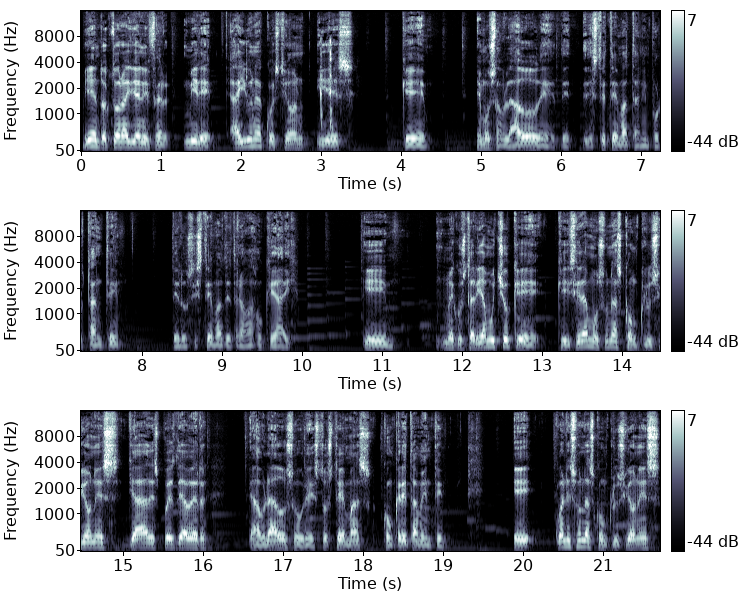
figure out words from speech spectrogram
Bien, doctora Jennifer, mire, hay una cuestión y es que hemos hablado de, este tema tan importante de los sistemas de trabajo que hay. Y me gustaría mucho que, hiciéramos unas conclusiones ya después de haber hablado sobre estos temas concretamente. Eh, ¿Cuáles son las conclusiones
